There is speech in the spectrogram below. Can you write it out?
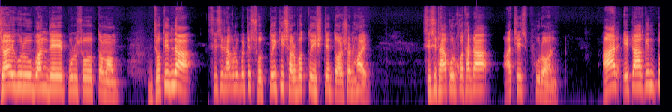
জয় গুরু, বন্দে পুরুষোত্তমম। যতীনদা শ্রী ঠাকুর বলছে, সত্যই কি সর্বত্র ইষ্টের দর্শন হয়? শ্রী ঠাকুর কথাটা আছে স্ফুরণ। আর এটা কিন্তু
